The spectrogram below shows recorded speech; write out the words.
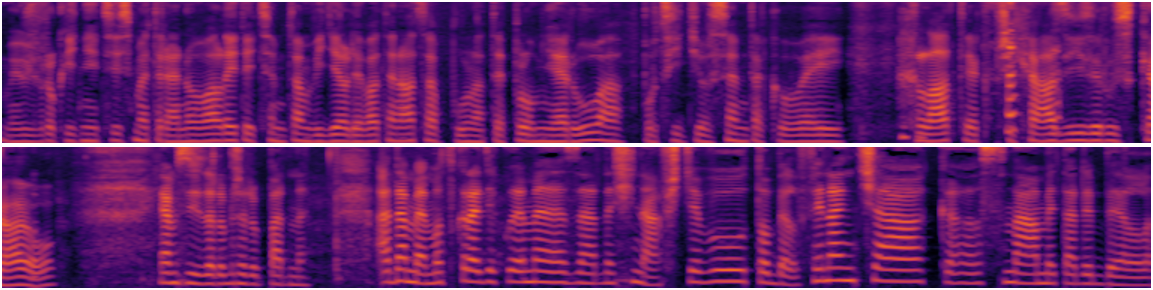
My už v Rokytnici jsme trénovali, teď jsem tam viděl 19,5 na teploměru a pocítil jsem takový chlad, jak přichází z Ruska. Jo? Já myslím, že to dobře dopadne. Adame, moc krát děkujeme za dnešní návštěvu. To byl Finančák, s námi tady byl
